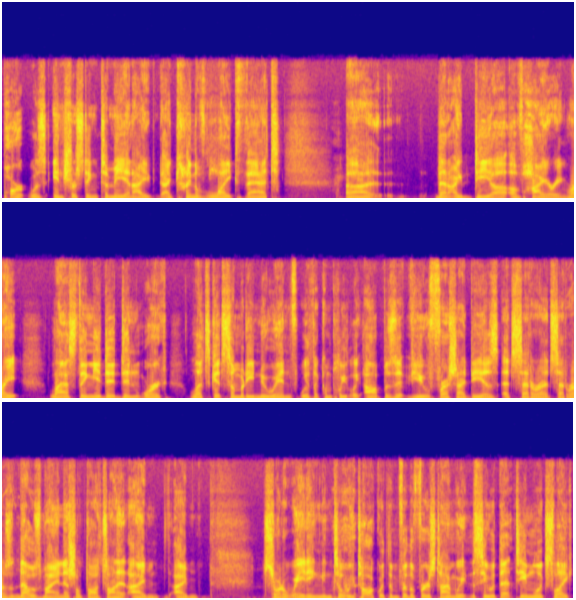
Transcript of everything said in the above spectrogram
part was interesting to me, and I I kind of like that uh, that idea of hiring, right? Last thing you did didn't work. Let's get somebody new in with a completely opposite view, fresh ideas, et cetera, et cetera. So that was my initial thoughts on it. I'm I'm sort of waiting until we talk with them for the first time, waiting to see what that team looks like,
